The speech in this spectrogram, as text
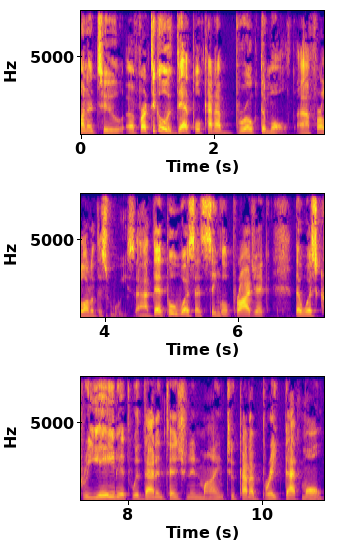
and two. Uh, particularly Deadpool kind of broke the mold uh, for a lot of these movies. Uh, Deadpool was a single project that was created with that intention in mind to kind of break that mold.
